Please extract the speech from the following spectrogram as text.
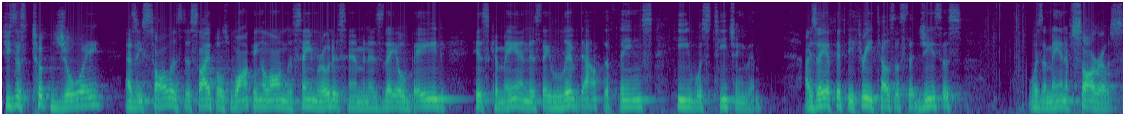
Jesus took joy as he saw his disciples walking along the same road as him and as they obeyed his command, as they lived out the things he was teaching them. Isaiah 53 tells us that Jesus was a man of sorrows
